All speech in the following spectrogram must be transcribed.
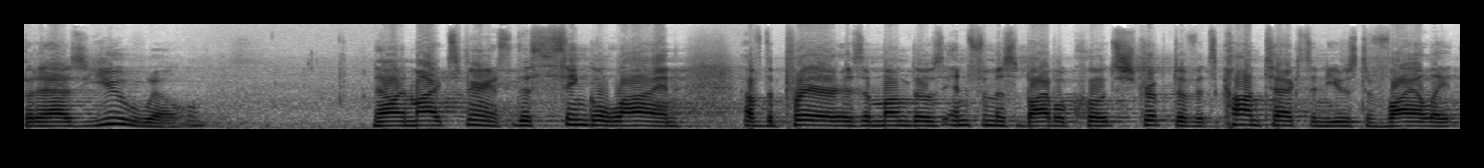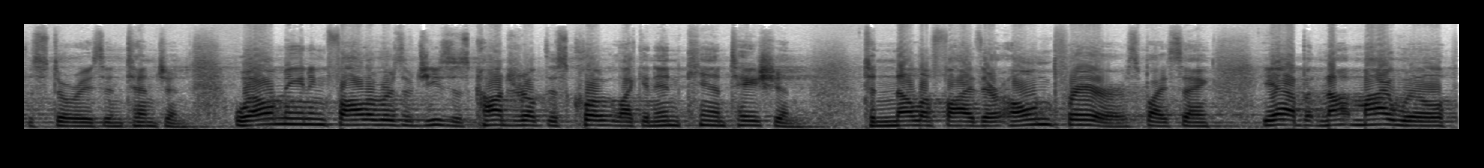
but as you will. Now, in my experience, this single line of the prayer is among those infamous Bible quotes stripped of its context and used to violate the story's intention. Well meaning followers of Jesus conjure up this quote like an incantation to nullify their own prayers by saying, Yeah, but not my will,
